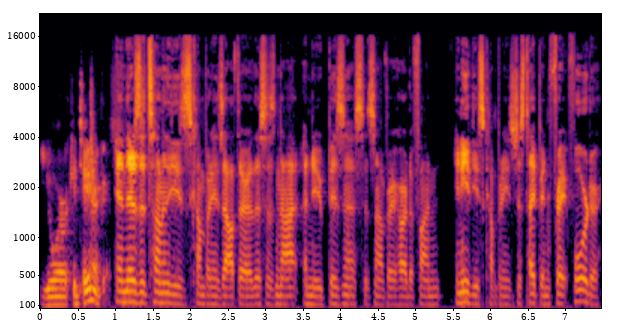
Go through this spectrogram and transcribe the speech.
your container goods. And there's a ton of these companies out there. This is not a new business. It's not very hard to find any of these companies. Just type in freight forwarder.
